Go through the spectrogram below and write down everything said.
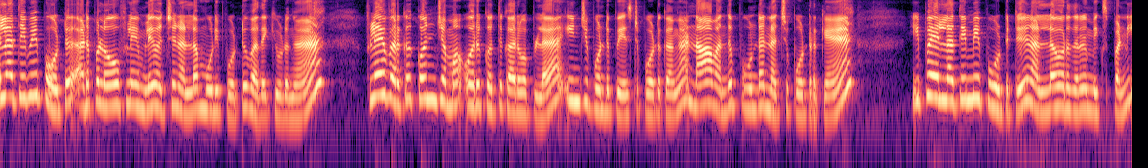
எல்லாத்தையுமே போட்டு அடுப்பு லோ ஃப்ளேம்லேயே வச்சு நல்லா மூடி போட்டு வதக்கி விடுங்க ஃப்ளேவருக்கு கொஞ்சமாக ஒரு கொத்து கருவேப்பிலை இஞ்சி பூண்டு பேஸ்ட் போட்டுக்கோங்க. நான் வந்து பூண்டை நச்சு போட்டிருக்கேன். இப்போ எல்லாத்தையுமே போட்டுட்டு நல்லா ஒரு தடவை மிக்ஸ் பண்ணி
